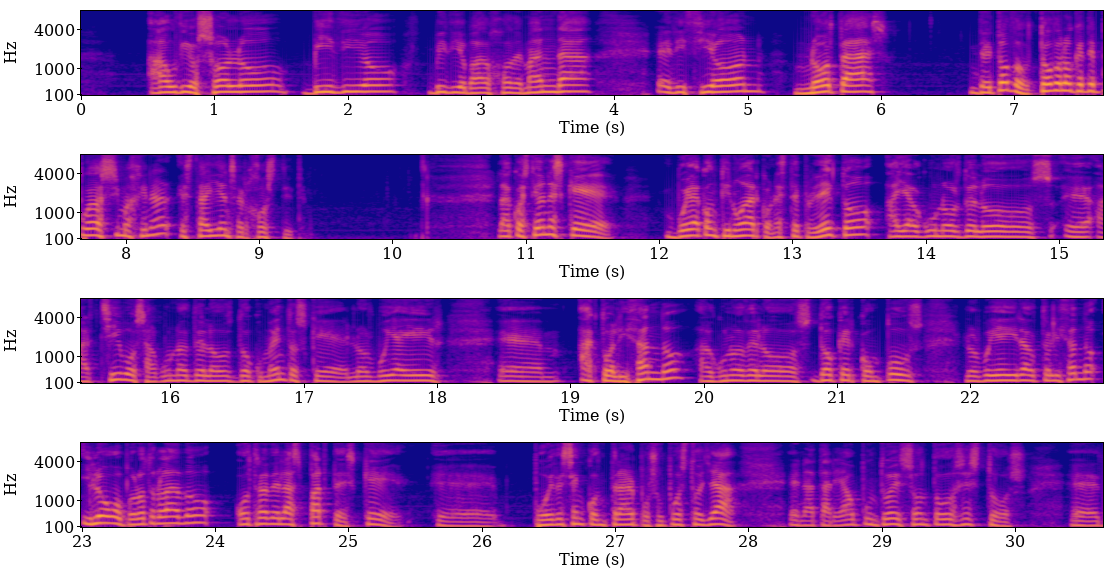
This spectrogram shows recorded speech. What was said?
audio solo, vídeo, vídeo bajo demanda, edición, notas, de todo, todo lo que te puedas imaginar está ahí en Ser Hosted. La cuestión es que Voy a continuar con este proyecto. Hay algunos de los eh, archivos, algunos de los documentos que los voy a ir eh, actualizando. Algunos de los Docker Compose los voy a ir actualizando. Y luego, por otro lado, otra de las partes que eh, puedes encontrar, por supuesto, ya en atareado.es son todos estos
